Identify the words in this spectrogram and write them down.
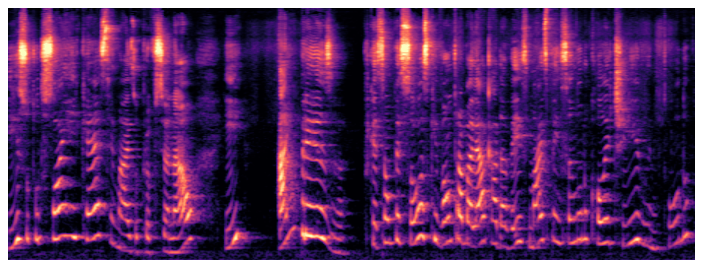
E isso tudo só enriquece mais o profissional e a empresa. Porque são pessoas que vão trabalhar cada vez mais pensando no coletivo, em tudo.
